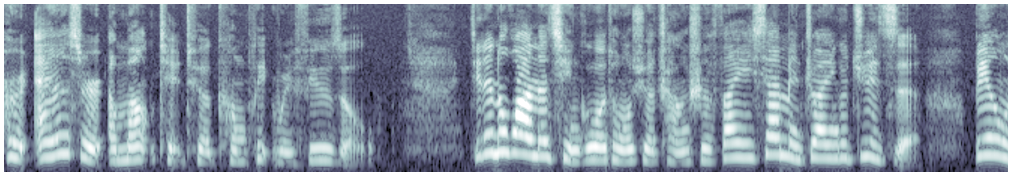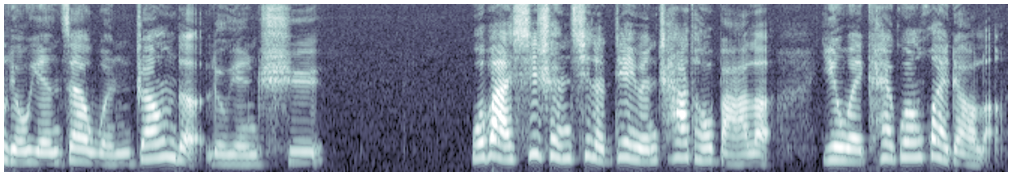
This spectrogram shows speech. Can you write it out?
Her answer amounted to a complete refusal。 今天的话呢，请各位同学尝试翻译下面这样一个句子，并留言在文章的留言区。我把吸尘器的电源插头拔了，因为开关坏掉了。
